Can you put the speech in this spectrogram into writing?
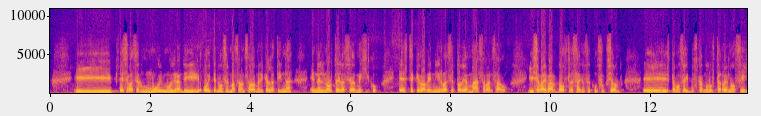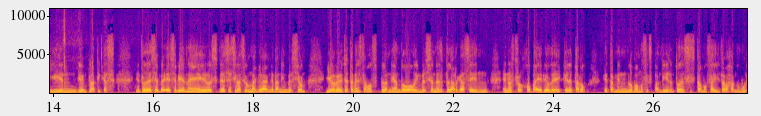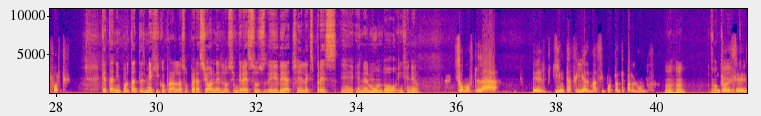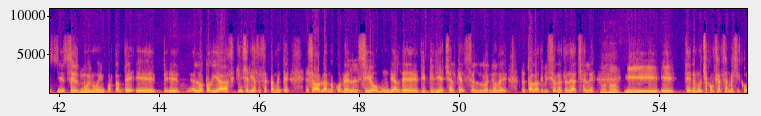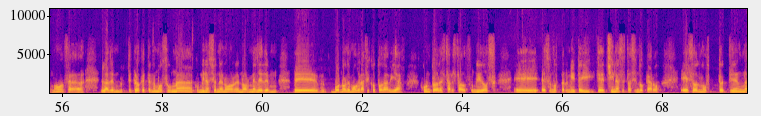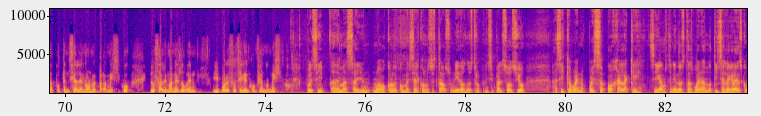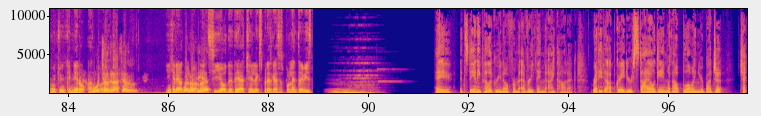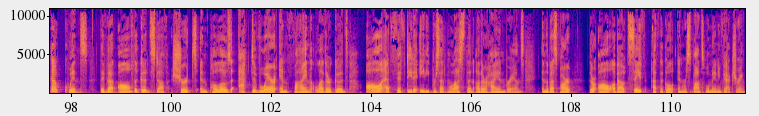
Y ese va a ser muy, muy grande. Y hoy tenemos el más avanzado de América Latina en el norte de la Ciudad de México. Este que va a venir va a ser todavía más avanzado y se va a llevar dos, tres años de construcción. Eh, estamos ahí buscando los terrenos y en, y en pláticas. Entonces ese, ese viene, ese sí va a ser una gran, gran inversión. Y obviamente también estamos planeando inversiones largas en, en nuestro hub aéreo de Querétaro, que también lo vamos a expandir. Entonces estamos ahí trabajando muy fuerte. ¿Qué tan importante es México para las operaciones, los ingresos de DHL Express eh, en el mundo, ingeniero? Somos la el quinta filial más importante para el mundo. Entonces, eh, sí, es muy, muy importante. Eh, eh, el otro día, hace 15 días exactamente, estaba hablando con el CEO mundial de DPDHL, que es el dueño de, todas las divisiones de DHL, y, tiene mucha confianza en México, ¿no? O sea, la creo que tenemos una combinación enorme de, de bono demográfico todavía junto al estar Estados Unidos, eh, eso nos permite, y que China se está haciendo caro, eso nos tiene un potencial enorme para México, los alemanes lo ven y por eso siguen confiando en México. Pues sí, además hay un nuevo acuerdo comercial con los Estados Unidos, nuestro principal socio, así que bueno, pues ojalá que sigamos teniendo estas buenas noticias. Le agradezco mucho, ingeniero Antonio. Muchas gracias. Ingeniero Antonio CEO de DHL Express, gracias por la entrevista. Hey, it's Danny Pellegrino from Everything Iconic. Ready to upgrade your style game without blowing your budget? Check out Quince. They've got all the good stuff shirts and polos, activewear, and fine leather goods, all at 50 to 80% less than other high end brands. And the best part? They're all about safe, ethical, and responsible manufacturing.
